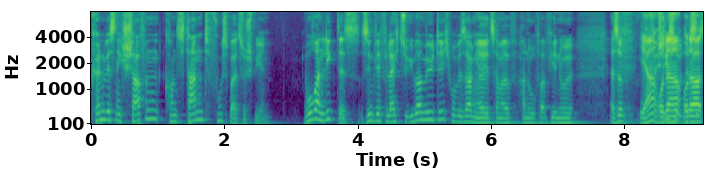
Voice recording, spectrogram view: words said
können wir es nicht schaffen, konstant Fußball zu spielen? Woran liegt es? Sind wir vielleicht zu übermütig, wo wir sagen, ja, jetzt haben wir Hannover 4-0. Also, ja, oder, du, oder,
